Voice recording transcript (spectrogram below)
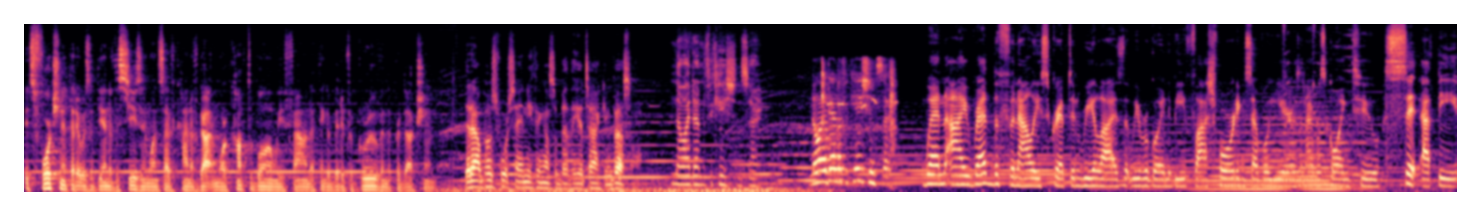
It's fortunate that it was at the end of the season once I've kind of gotten more comfortable and we found, I think, a bit of a groove in the production. Did Outpost Four say anything else about the attacking vessel? No identification, sir. No identification, sir. When I read the finale script and realized that we were going to be flash forwarding several years and I was going to sit at the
